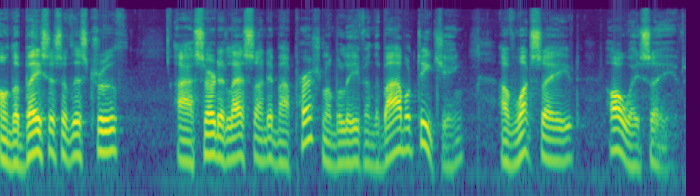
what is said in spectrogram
On the basis of this truth, I asserted last Sunday my personal belief in the Bible teaching of once saved, always saved.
